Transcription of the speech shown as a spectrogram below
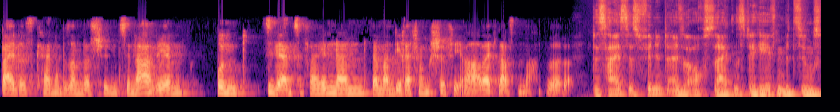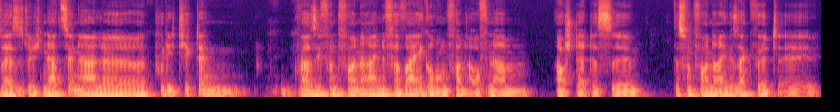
Beides keine besonders schönen Szenarien. Und sie wären zu verhindern, wenn man die Rettungsschiffe ihre Arbeit lassen machen würde. Das heißt, es findet also auch seitens der Häfen beziehungsweise durch nationale Politik dann quasi von vornherein eine Verweigerung von Aufnahmen auch statt, dass, äh, dass von vornherein gesagt wird, äh,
